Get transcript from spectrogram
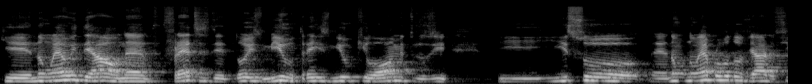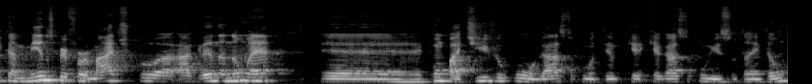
que não é o ideal, né? Fretes de 2 mil, 3 mil quilômetros, e, e isso é, não, não é para o rodoviário, fica menos performático, a, a grana não é é, compatível com o gasto, com o tempo que, que é gasto com isso, tá? Então,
